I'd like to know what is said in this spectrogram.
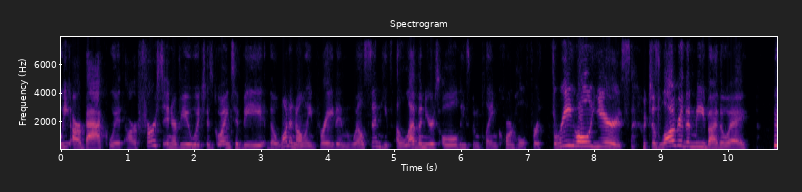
We are back with our first interview, which is going to be the one and only Brayden Wilson. He's 11 years old. He's been playing cornhole for three whole years, which is longer than me, by the way.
